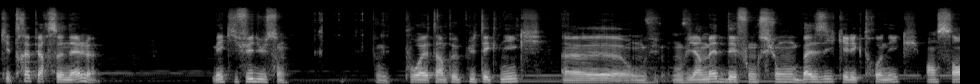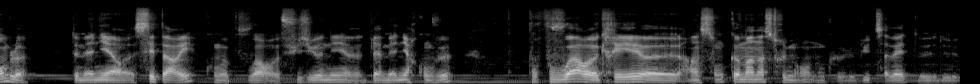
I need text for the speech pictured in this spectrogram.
qui est très personnelle, mais qui fait du son. Pour être un peu plus technique, euh, on, vient mettre des fonctions basiques électroniques ensemble de manière séparée, qu'on va pouvoir fusionner euh, de la manière qu'on veut, pour pouvoir euh, créer un son comme un instrument. Donc le but, ça va être de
